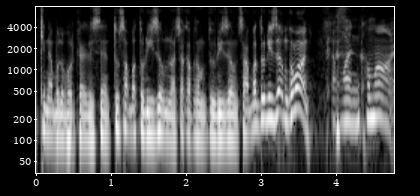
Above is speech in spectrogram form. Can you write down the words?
Kinabalu podcast listener to Sabah Tourism lah cakap sama tourism Sabah Tourism come on Come on, come on.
